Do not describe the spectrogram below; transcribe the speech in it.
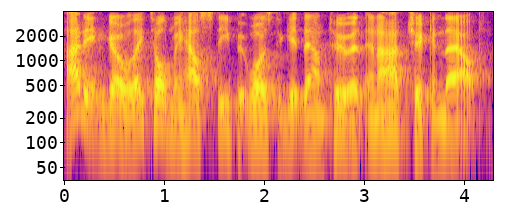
I didn't go. They told me how steep it was to get down to it, and I chickened out.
